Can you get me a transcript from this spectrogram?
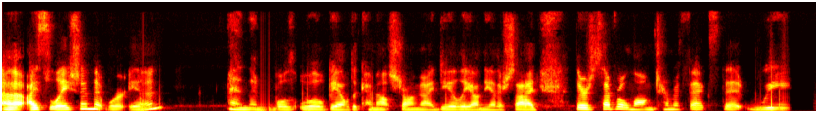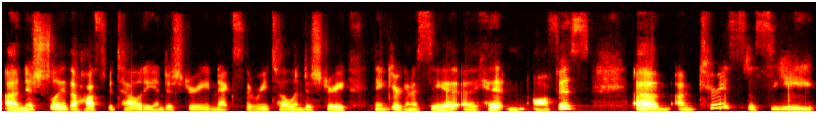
uh, isolation that we're in and then we'll we'll be able to come out strong ideally on the other side. There's several long-term effects that we initially the hospitality industry next the retail industry i think you're going to see a, a, hit in office. Um, i'm curious to see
